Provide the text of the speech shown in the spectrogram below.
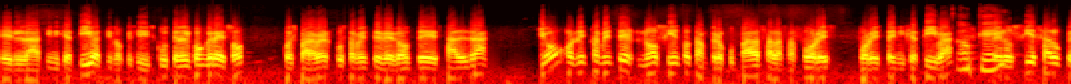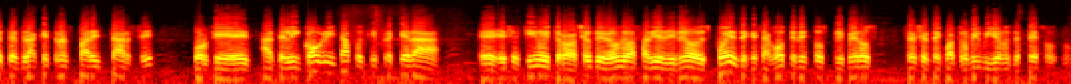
en las iniciativas y en lo que se discute en el Congreso, pues para ver justamente de dónde saldrá. Yo honestamente no siento tan preocupadas a las AFORES por esta iniciativa, pero sí es algo que tendrá que transparentarse porque ante la incógnita pues siempre queda eh, ese signo de interrogación de dónde va a salir el dinero después de que se agoten estos primeros 64 mil millones de pesos. ¿no?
